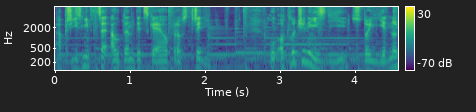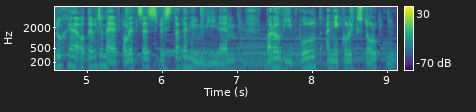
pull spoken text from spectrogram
a příznivce autentického prostředí. U otlučených zdí stojí jednoduché otevřené police s vystaveným vínem, barový pult a několik stolků.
